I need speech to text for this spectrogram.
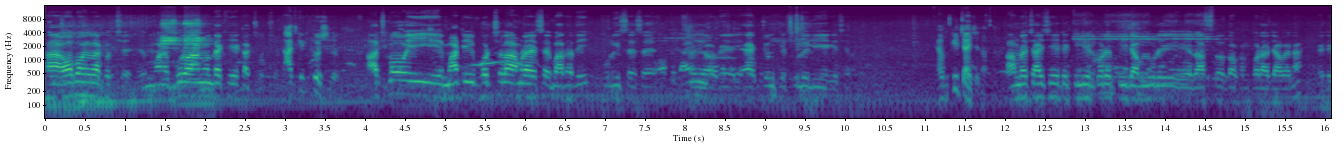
হ্যাঁ অবহেলা করছে। মানে বুড়ো আঙুল দেখিয়ে কাজ করছে। আজকে কি করেছিল আজকে ওই মাটি ভরছিল আমরা এসে বাধা দিই পুলিশ এসে একজনকে তুলে নিয়ে গেছে। এখন কি চাইছেন আমরা চাইছি এটা ক্লিয়ার করে পিডাব্লিউর এই রাস্তা দখল করা যাবে না। এটা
